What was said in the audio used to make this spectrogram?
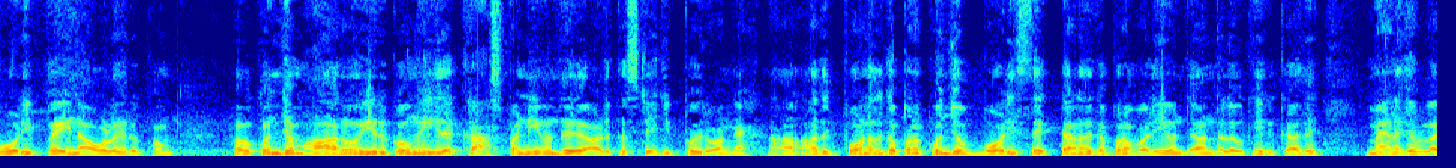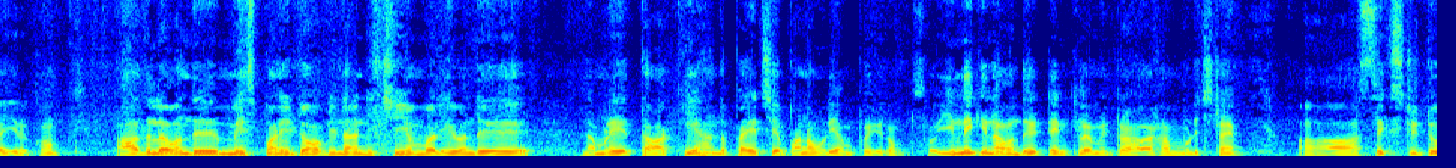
பாடி பெயின் அவ்வளோ இருக்கும். கொஞ்சம் ஆர்வம் இருக்கவங்க இதை கிராஸ் பண்ணி வந்து அடுத்த ஸ்டேஜுக்கு போயிடுவாங்க. அதுக்கு போனதுக்கப்புறம் கொஞ்சம் பாடி செட் ஆனதுக்கப்புறம் வலி வந்து அந்த அளவுக்கு இருக்காது. மேனேஜபிளாக இருக்கும். அதில் வந்து மிஸ் பண்ணிட்டோம் அப்படின்னா நிச்சயம் வலி வந்து நம்மளையே தாக்கி அந்த பயிற்சியை பண்ண முடியாமல் போயிடும். ஸோ இன்றைக்கி நான் வந்து டென் கிலோமீட்டர் அழகாக முடிச்சிட்டேன். சிக்ஸ்டி டூ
